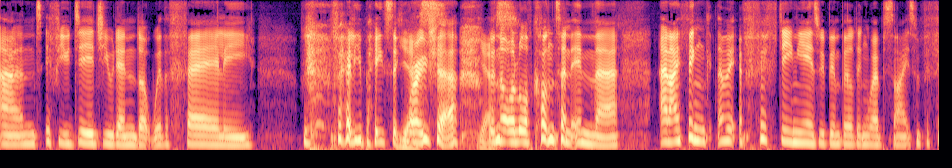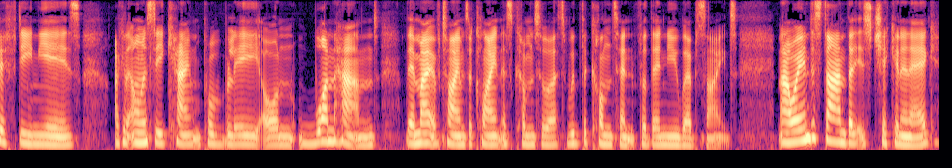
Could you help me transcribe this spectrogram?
And if you did, you would end up with a fairly fairly basic Yes, brochure yes. with not a lot of content in there. And I think I mean, for 15 years we've been building websites, and for 15 years I can honestly count probably on one hand the amount of times a client has come to us with the content for their new website. Now I understand that it's chicken and egg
